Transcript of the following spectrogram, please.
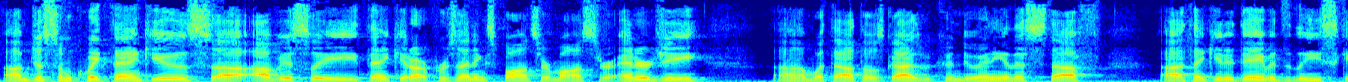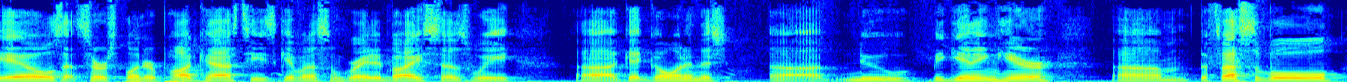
Um, just some quick thank yous. Uh, obviously, thank you to our presenting sponsor, Monster Energy. Um, without those guys, we couldn't do any of this stuff. Uh, thank you to David Lee Scales at Surf Splendor Podcast. He's given us some great advice as we uh, get going in this uh, new beginning here. Um, the festival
